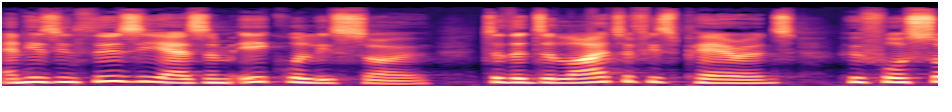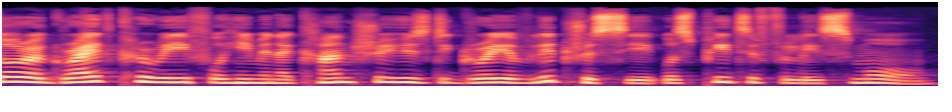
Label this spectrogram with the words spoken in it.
and his enthusiasm equally so, to the delight of his parents, who foresaw a great career for him in a country whose degree of literacy was pitifully small.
